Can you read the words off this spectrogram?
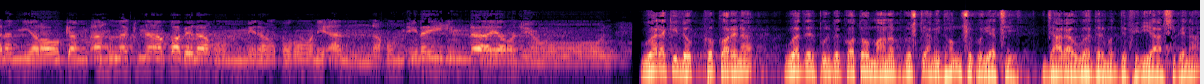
ألم يروا كم أهلكنا قبلهم من القرون أنهم إليهم لا يرجعون উহারা কি লক্ষ্য করে না উহাদের পূর্বে কত মানব গোষ্ঠী আমি ধ্বংস করিয়াছি যারা উহাদের মধ্যে ফিরিয়া আসিবে না।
